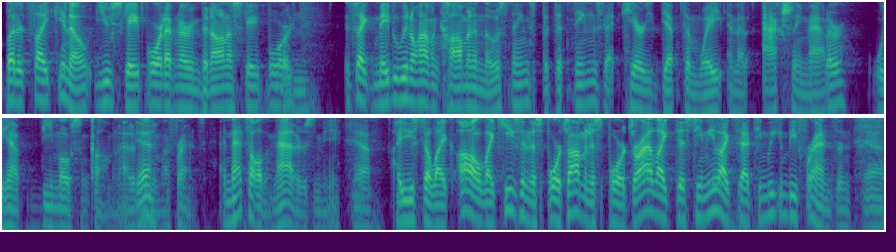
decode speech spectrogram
But it's like, you know, you skateboard, I've never even been on a skateboard. Mm-hmm. It's like maybe we don't have in common in those things, but the things that carry depth and weight and that actually matter, we have the most in common out of Yeah. me and my friends. And that's all that matters to me. Yeah. I used to like, oh, like he's into sports, I'm into sports, or I like this team, he likes that team, we can be friends. And Yeah.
